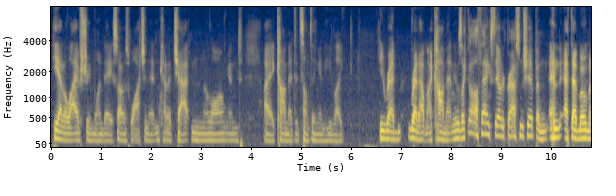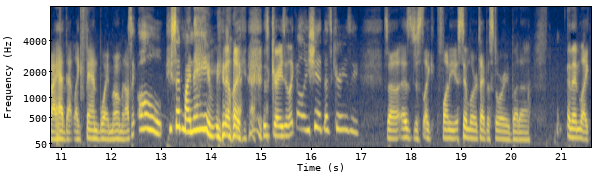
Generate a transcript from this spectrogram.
he had a live stream one day so i was watching it and kind of chatting along and i commented something and he like he read read out my comment and he was like, "Oh, thanks, the other craftsmanship." And and at that moment, I had that like fanboy moment. I was like, "Oh, he said my name," you know, like it was crazy. Like, holy shit, that's crazy. So it's just like funny, a similar type of story. But uh, and then like,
